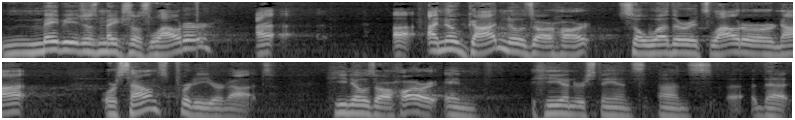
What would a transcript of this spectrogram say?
maybe it just makes us louder. I, uh, I know God knows our heart, so whether it's louder or not, or sounds pretty or not, He knows our heart and He understands uh, that,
